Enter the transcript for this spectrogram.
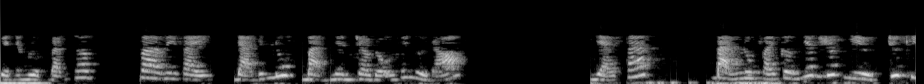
về năng lực bản thân. Và vì vậy, đã đến lúc bạn nên trao đổi với người đó. Giải pháp Bạn luôn phải cân nhắc rất nhiều trước khi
